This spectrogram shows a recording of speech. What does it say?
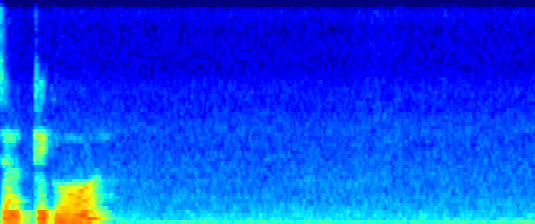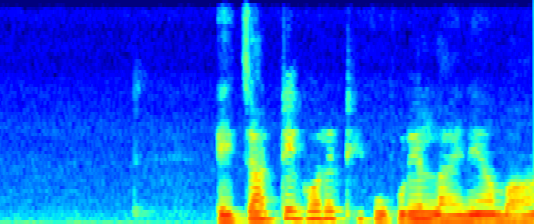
চারটি ঘর। এই চারটি ঘরের ঠিক উপরের লাইনে আবার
